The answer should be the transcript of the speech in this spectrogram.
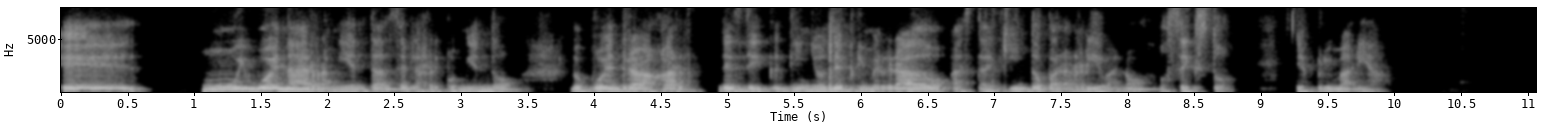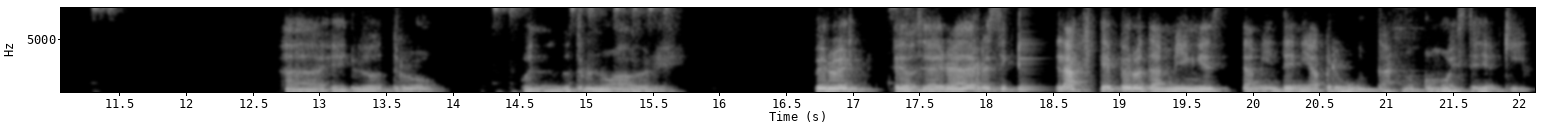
Eh, muy buena herramienta, se las recomiendo. Lo pueden trabajar desde niños de primer grado hasta quinto para arriba, ¿no? O sexto, es primaria. Ah, el otro, bueno, el otro no abre. Pero él, eh, o sea, era de reciclaje, pero también, es, también tenía preguntas, ¿no? Como este de aquí.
